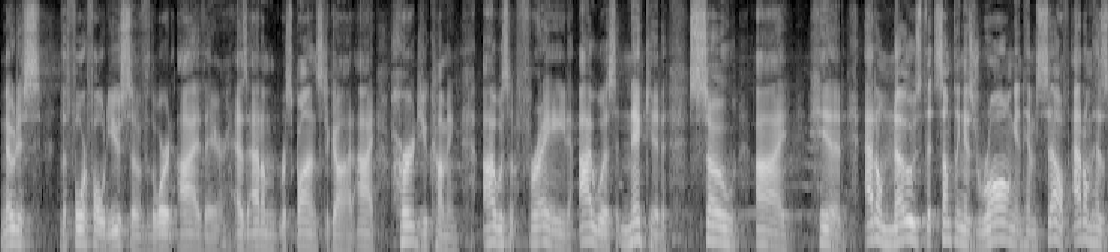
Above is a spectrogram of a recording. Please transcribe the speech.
Notice the fourfold use of the word I there as Adam responds to God. I heard you coming. I was afraid. I was naked, so I hid. Adam knows that something is wrong in himself. Adam has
